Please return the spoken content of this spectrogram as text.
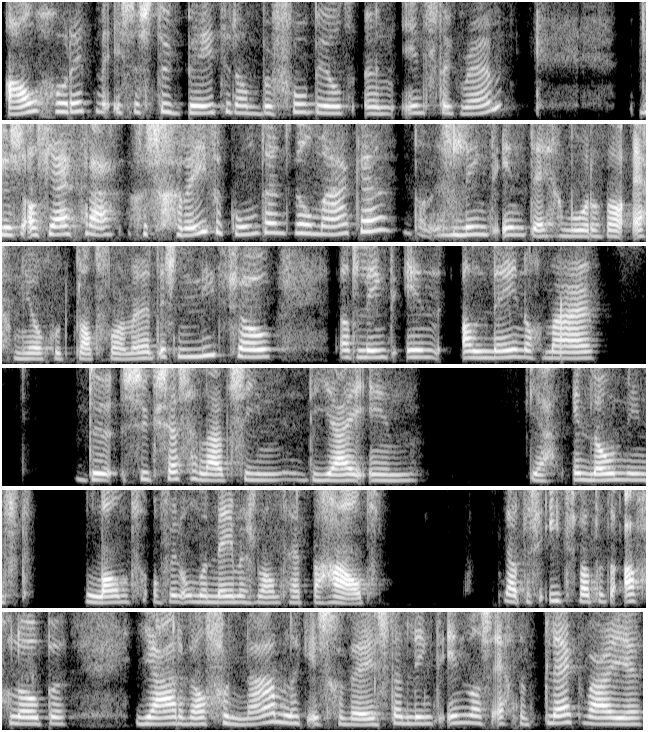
algoritme is een stuk beter dan bijvoorbeeld een Instagram. Dus als jij graag geschreven content wil maken, dan is LinkedIn tegenwoordig wel echt een heel goed platform. En het is niet zo dat LinkedIn alleen nog maar de successen laat zien die jij in, ja, in loondienstland of in ondernemersland hebt behaald. Dat is iets wat het de afgelopen jaren wel voornamelijk is geweest. En LinkedIn was echt een plek waar je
